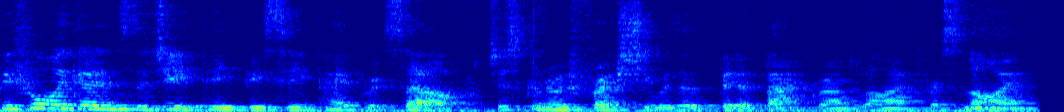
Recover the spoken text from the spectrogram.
Before we go into the GPPC paper itself, just going to refresh you with a bit of background on IFRS 9.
